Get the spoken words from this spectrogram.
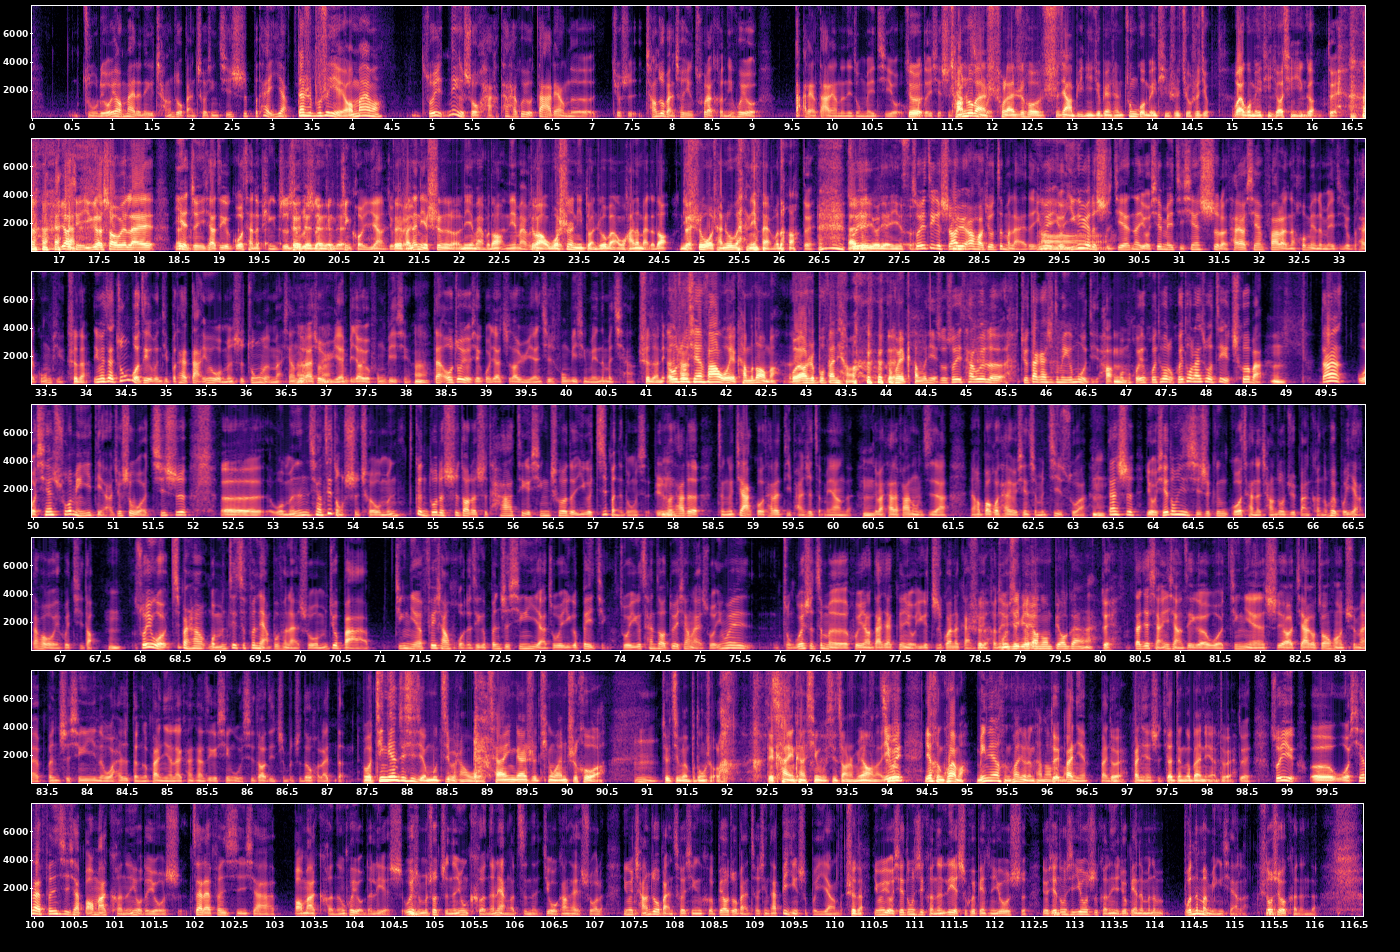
主流要卖的那个长轴版车型其实不太一样，但是不是也要卖吗？所以那个时候还它还会有大量的就是长轴版车型出来，肯定会有。大量大量的那种媒体有就获得一些长轴版出来之后，市价比例就变成中国媒体是九十九，外国媒体邀请一个。对，邀请一个稍微来验证一下这个国产的品质 是不是对对对对对跟进口一样就对，了。反正你试了你也买不到，你也买不到对吧？我试你短轴版，我还能买得到；你试我长轴版，你买不到。对，啊，所以这有点意思。所以这个十二月二号就这么来的，因为有一个月的时哦间，那有些媒体先试了，他要先发了，那后面的媒体就不太公平。是的，因为在中国这个问题不太大，因为我们是中文嘛，相对来说语言比较有封闭性。嗯但欧洲有些国家知道语言其实封闭性没那么强，是的，你欧洲先发我也看不到嘛，我要是不翻墙，我也看不见。所所以他为了就大概是这么一个目的。好，我们回回头回头来说这个车吧，嗯，当然，我先说明一点啊，就是我其实，呃，我们像这种试车，我们更多的试到的是它这个新车的一个基本的东西，比如说它的整个架构、它的底盘是怎么样的，对吧？它的发动机啊，然后包括它有一些什么技术啊。嗯。但是有些东西其实跟国产的长轴距版可能会不一样，待会儿我也会提到。嗯。所以我基本上我们这次分两部分来说，我们就把今年非常火的这个奔驰新 E 啊作为一个背景，作为一个参照对象来说，因为。总归是这么会让大家更有一个直观的感觉，可能级别当中标杆啊。对，大家想一想，这个我今年是要加个装潢去买奔驰新 E 呢，我还是等个半年来看看这个新五系到底值不值得我来等。我今天这期节目基本上我猜应该是听完之后啊，嗯，就基本不动手了，得看一看新五系长什么样了，因为也很快嘛，明年很快就能看到了。对，半年，半对半年时间，再等个半年，对对。所以呃，我先来分析一下宝马可能有的优势，再来分析一下。宝马可能会有的劣势，为什么说只能用“可能”两个字呢？就我刚才也说了，因为长轴版车型和标轴版车型它毕竟是不一样的。是的，因为有些东西可能劣势会变成优势，有些东西优势可能也就变得不那么不那么明显了，都是有可能的。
